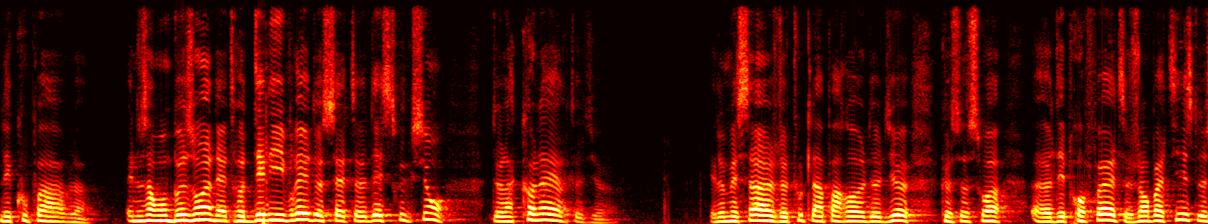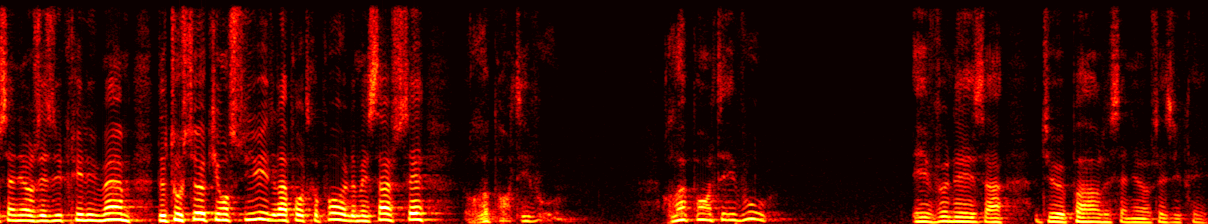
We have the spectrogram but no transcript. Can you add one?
les coupables. Et nous avons besoin d'être délivrés de cette destruction, de la colère de Dieu. Et le message de toute la parole de Dieu, que ce soit euh, des prophètes, Jean-Baptiste, le Seigneur Jésus-Christ lui-même, de tous ceux qui ont suivi de l'apôtre Paul, le message c'est repentez-vous. Repentez-vous et venez à Dieu par le Seigneur Jésus-Christ.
